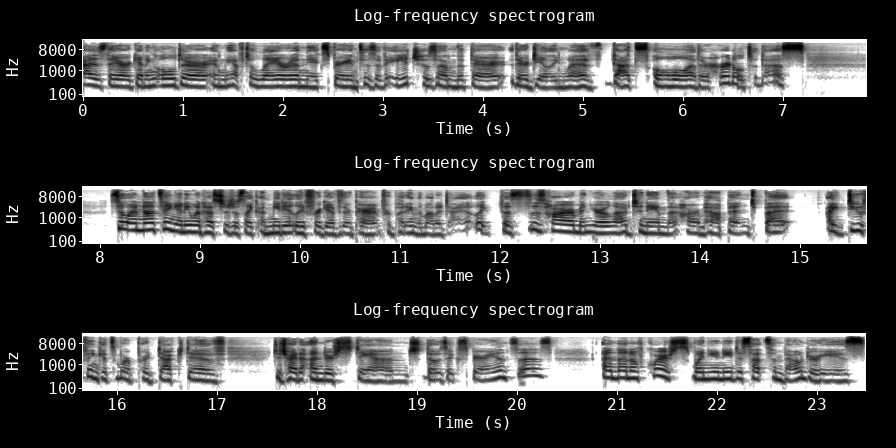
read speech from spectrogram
as they are getting older and we have to layer in the experiences of ageism that they're they're dealing with, that's a whole other hurdle to this. So I'm not saying anyone has to just like immediately forgive their parent for putting them on a diet. Like this is harm and you're allowed to name that harm happened, but I do think it's more productive to try to understand those experiences. And then of course, when you need to set some boundaries,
